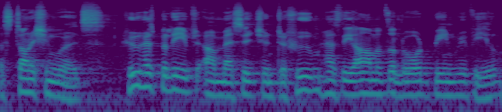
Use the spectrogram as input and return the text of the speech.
astonishing words Who has believed our message, and to whom has the arm of the Lord been revealed?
